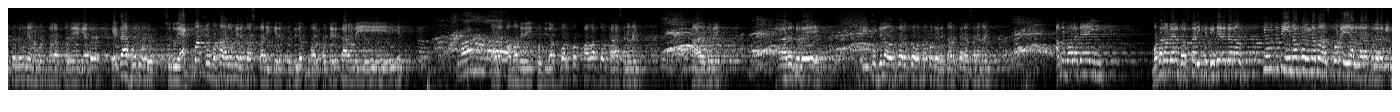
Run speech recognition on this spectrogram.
এত বড় নিয়ামত বরাদ্দ হয়ে গেল। এটা হলো শুধু একমাত্র মহারমের দশ তারিখের ফজিলত বরকতের কারণে। আমাদের এই ফজিলত বরকত পাওয়ার দরকার আছে না নাই? আরও জোরে আরও জোরে। এই ফজিলত বরকত আমাদের দরকার আছে না নাই? আমি বলে দেই মহরমের দশ তারিখে দিনের বেলা কেউ যদি নফল নামাজ পড়ে আল্লাহ রাব্বুল আলামিন,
